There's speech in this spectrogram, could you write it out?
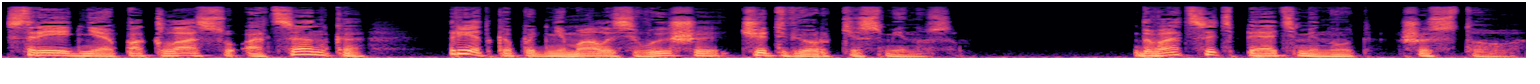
Средняя по классу оценка редко поднималась выше четверки с минусом. 25 минут шестого.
